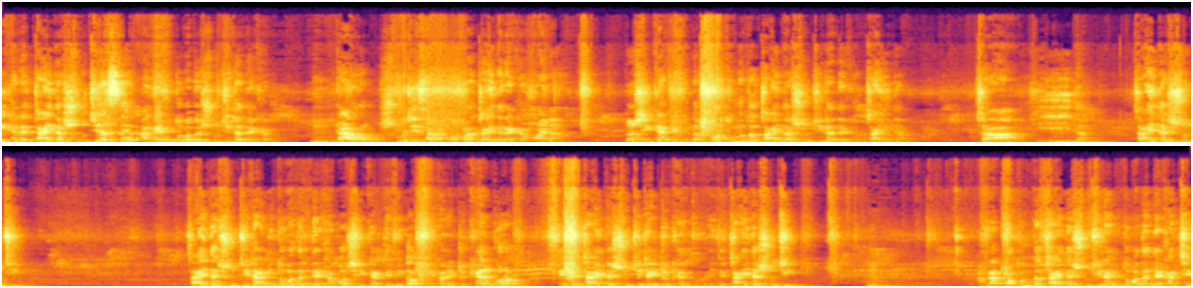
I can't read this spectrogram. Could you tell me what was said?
এখানে চাহিদার সূচি আছে আগে আমি তোমাদের সূচিটা দেখাবো। কারণ সূচি ছাড়া কখনো চাহিদা রেখা হয় না। তো শিক্ষার্থীবৃন্দ প্রথমত চাহিদার সূচিটা দেখো চাহিদা। চাহিদা চাহিদার সূচি। চাহিদার সূচিটা আমি তোমাদের দেখাবো শিক্ষার্থীবৃন্দ এখানে একটু খেয়াল করো। এই যে চাহিদার সূচিটা একটু খেয়াল করো এই যে চাহিদার সূচি। আমরা প্রথমত চাহিদার সূচিটা আমি তোমাদের দেখাচ্ছি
